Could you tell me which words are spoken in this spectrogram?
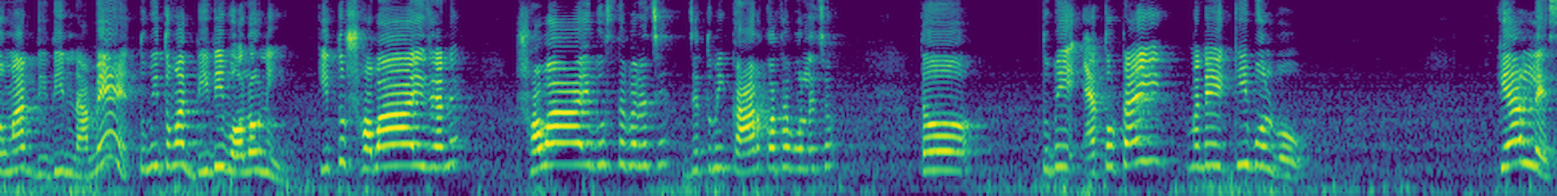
তোমার দিদির নামে, তুমি তোমার দিদি বলনি, কিন্তু সবাই জানে, সবাই বুঝতে পেরেছে যে তুমি কার কথা বলেছ। তো তুমি এতটাই মানে কি বলব কেয়ারলেস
